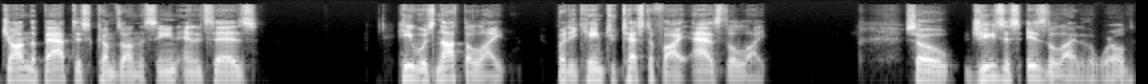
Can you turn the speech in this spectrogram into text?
John the Baptist comes on the scene and it says, he was not the light, but he came to testify as the light. So Jesus is the light of the world.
